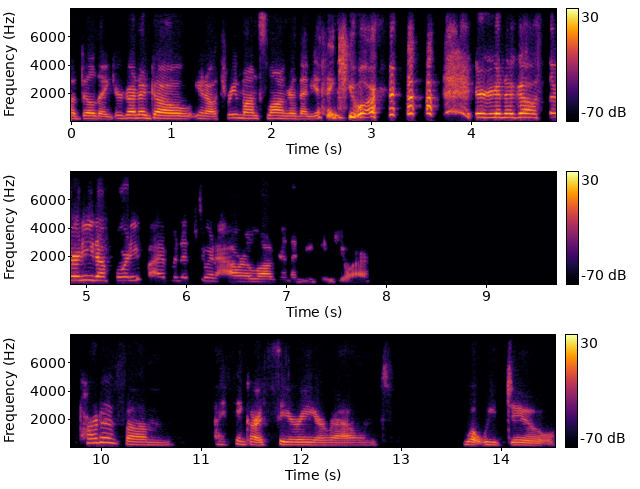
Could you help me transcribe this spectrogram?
a building. You're going to go, you know, three months longer than you think you are. You're going to go 30 to 45 minutes to an hour longer than you think you are. Part of, um, I think, our theory around what we do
